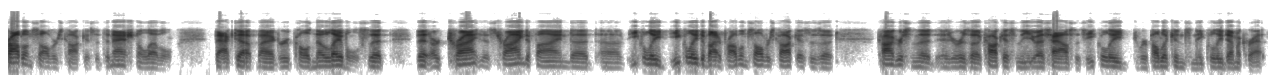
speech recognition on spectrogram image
problem solvers caucus at the national level backed up by a group called No Labels that that are trying that's trying to find uh, uh, equally equally divided. Problem Solvers Caucus is a Congress and the there is a caucus in the U.S. House that's equally Republicans and equally Democrats,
